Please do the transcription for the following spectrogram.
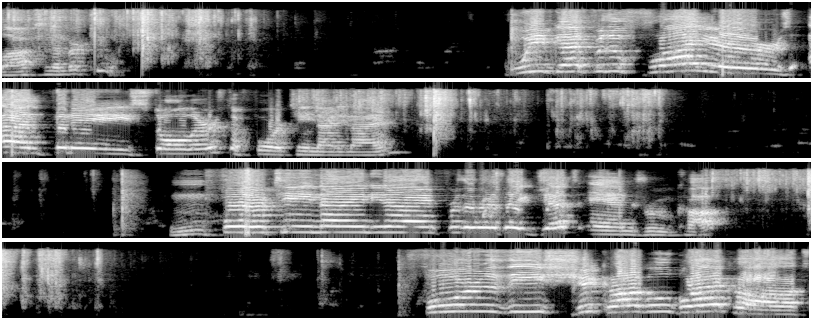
Box number two. We've got for the Flyers, Anthony Stolarz ninety nine. Fourteen ninety mm, nine for the Winnipeg Jets, Andrew Copp. For the Chicago Blackhawks,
